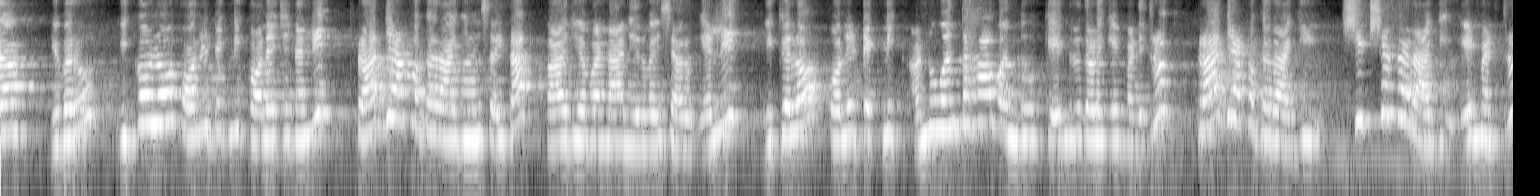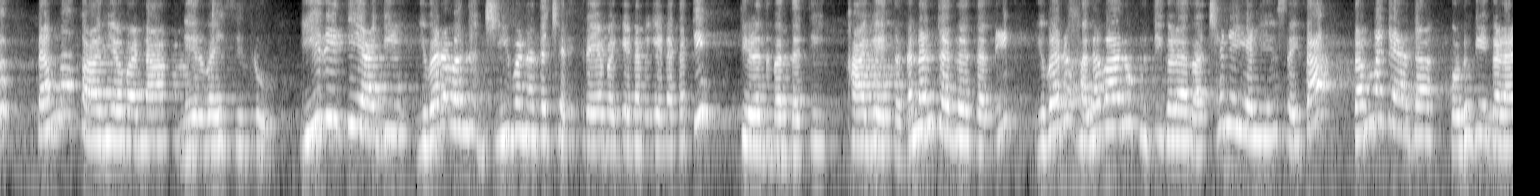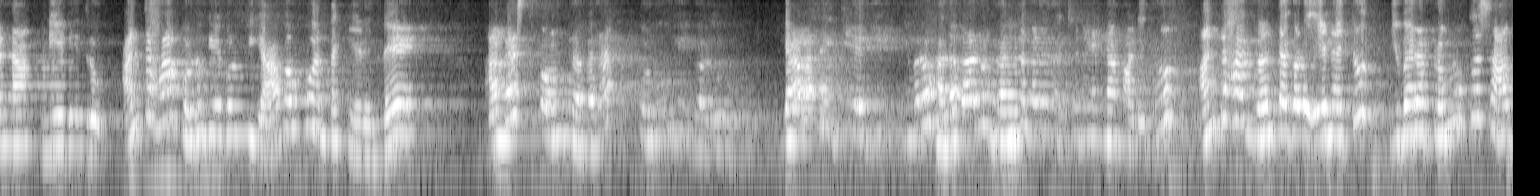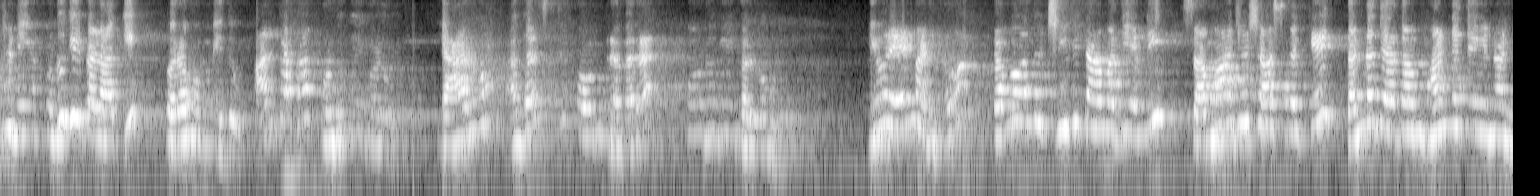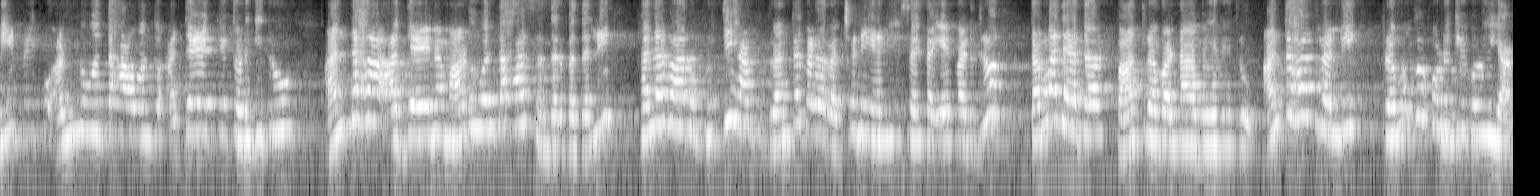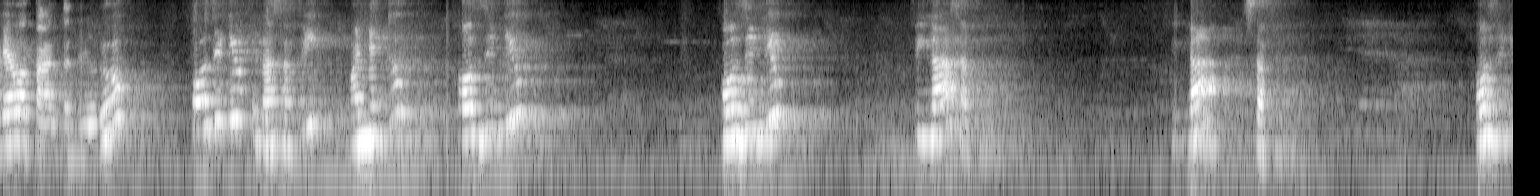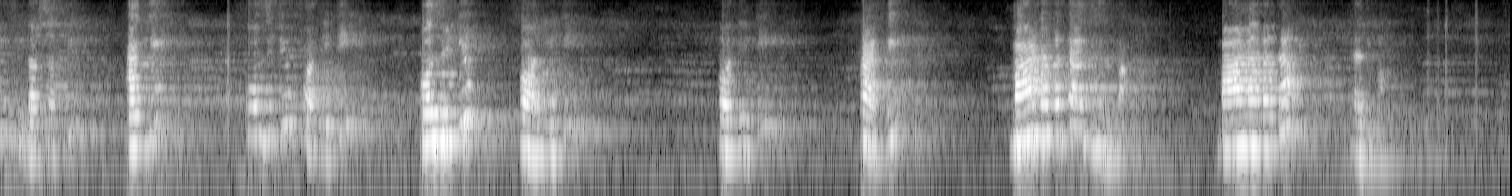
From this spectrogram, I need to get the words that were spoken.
ಇವರು ಇಕೋಲೋ ಪಾಲಿಟೆಕ್ನಿಕ್ ಕಾಲೇಜಿನಲ್ಲಿ ಪ್ರಾಧ್ಯಾಪಕರಾಗಿಯೂ ಸಹಿತ ಕಾರ್ಯವನ್ನ ನಿರ್ವಹಿಸಿದರು ಎಲ್ಲಿ? ಇಕೋಲೋ ಪಾಲಿಟೆಕ್ನಿಕ್ ಅನ್ನುವಂತಹ ಒಂದು ಕೇಂದ್ರದೊಳಗೆ ಏನ್ ಮಾಡಿದ್ರು? ಪ್ರಾಧ್ಯಾಪಕರಾಗಿ, ಶಿಕ್ಷಕರಾಗಿ ಏನ್ ಮಾಡಿದ್ರು? ತಮ್ಮ ಕಾರ್ಯವನ್ನ ನಿರ್ವಹಿಸಿದ್ರು. ಈ ರೀತಿಯಾಗಿ ಇವರ ಒಂದು ಜೀವನದ ಚರಿತ್ರೆಯ ಬಗ್ಗೆ ನಮಗೆ ಏನಾಗತಿ ತಿಳಿದು ಬರ್ತೈತಿ. ಹಾಗೆ ತದನಂತರದಲ್ಲಿ ಇವರು ಹಲವಾರು ಕೃತಿಗಳ ರಚನೆಯಲ್ಲಿಯೂ ಸಹಿತ ತಮ್ಮದೇ ಆದ ಕೊಡುಗೆಗಳನ್ನ ನೀಡಿದ್ರು. ಅಂತಹ ಕೊಡುಗೆಗಳು ಯಾವವು ಅಂತ ಕೇಳಿದ್ರೆ, ಅಗಸ್ಟ್ ಕೌಂಟ್ ಅವರ ಕೊಡುಗೆಗಳು. ಯಾವ ರೀತಿಯಾಗಿ ಇವರು ಹಲವಾರು ಗ್ರಂಥಗಳ ರಚನೆಯನ್ನ ಮಾಡಿದ್ರು, ಅಂತಹ ಗ್ರಂಥಗಳು ಏನಾಯ್ತು? ಇವರ ಪ್ರಮುಖ ಸಾಧನೆಯ ಕೊಡುಗೆಗಳಾಗಿ ಹೊರಹೊಮ್ಮಿದು. ಅಂತಹ ಕೊಡುಗೆಗಳು ಯಾರು? ಅಗಸ್ಟ್ ಕೌಂಟ್ ರವರ ಕೊಡುಗೆಗಳು. ಇವ್ರು ಏನ್ ಮಾಡಿದ್ರು? ತಮ್ಮ ಒಂದು ಜೀವಿತಾವಧಿಯಲ್ಲಿ ಸಮಾಜಶಾಸ್ತ್ರಕ್ಕೆ ತನ್ನದೇ ಆದ ಮಾನ್ಯತೆಯನ್ನ ನೀಡಬೇಕು ಅನ್ನುವಂತಹ ಒಂದು ಅಧ್ಯಯನಕ್ಕೆ ತೊಡಗಿದ್ರು. ಅಂತಹ ಅಧ್ಯಯನ ಮಾಡುವಂತಹ ಸಂದರ್ಭದಲ್ಲಿ ಹಲವಾರು ಕೃತಿ ಹಾಗೂ ಗ್ರಂಥಗಳ ರಚನೆಯಲ್ಲಿ ಸಹಿತ ಏನ್ ಮಾಡಿದ್ರು? ತಮ್ಮದೇ ಆದ ಪಾತ್ರವನ್ನ ಬೀರಿದ್ರು. ಅಂತಹದ್ರಲ್ಲಿ ಪ್ರಮುಖ ಕೊಡುಗೆಗಳು ಯಾವ್ಯಾವಪ್ಪ ಅಂತಂದ್ರೆ ಇವರು ಪಾಸಿಟಿವ್ ಫಿಲಾಸಫಿ ಒಂದಿತ್ತು positive positive philosophy philosophy positive philosophy ಹಾಗೆ positive quality positive quality quality ಹಾಗೆ ಮಾನವತಾ ಧರ್ಮ. ಮಾನವತಾ ಧರ್ಮ.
